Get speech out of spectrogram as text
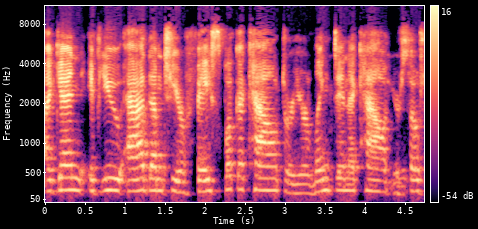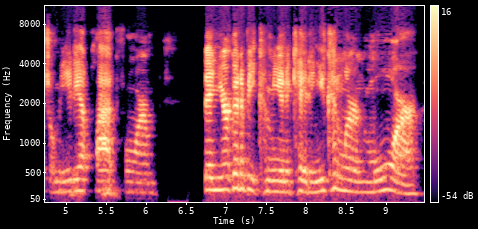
Again, if you add them to your Facebook account or your LinkedIn account, your social media platform, then you're going to be communicating. You can learn more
